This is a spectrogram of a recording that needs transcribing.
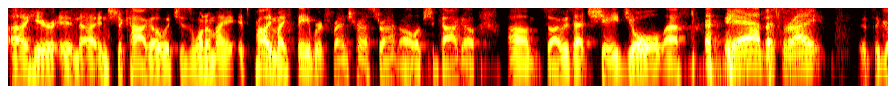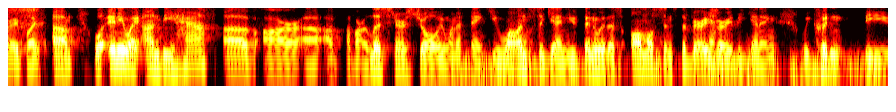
uh, here in uh, in Chicago, which is one of my it's probably my favorite French restaurant in all of Chicago. Um, so I was at Chez Joel last night. Yeah, that's right. It's a great place. Um, well, anyway, on behalf of our uh, of, of, our listeners, Joel, we want to thank you once again. You've been with us almost since the very yeah. very beginning. We couldn't be.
